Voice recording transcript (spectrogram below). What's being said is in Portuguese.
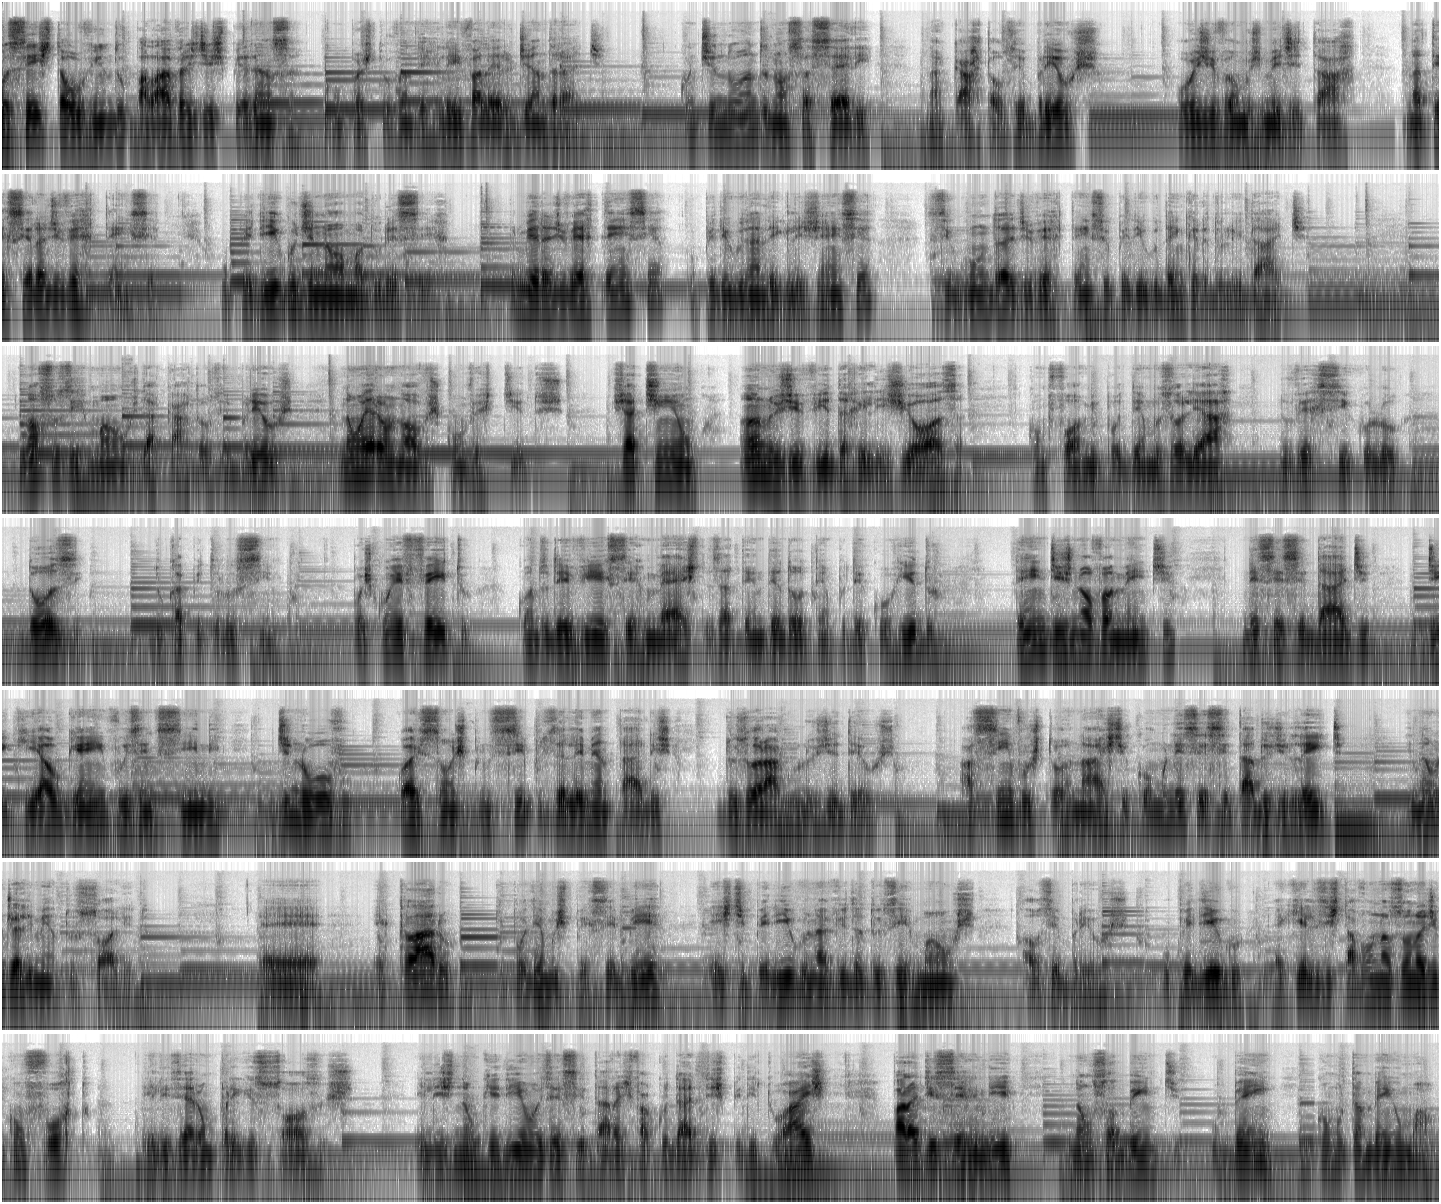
Você está ouvindo Palavras de Esperança com o pastor Vanderlei Valério de Andrade. Continuando nossa série na carta aos Hebreus, hoje vamos meditar na terceira advertência, o perigo de não amadurecer. Primeira advertência, o perigo da negligência. Segunda advertência, o perigo da incredulidade. Nossos irmãos da carta aos Hebreus não eram novos convertidos, já tinham anos de vida religiosa conforme podemos olhar no versículo 12 do capítulo 5. Pois, com efeito, quando devias ser mestres atendendo ao tempo decorrido, tendes novamente necessidade de que alguém vos ensine de novo quais são os princípios elementares dos oráculos de Deus. Assim vos tornaste como necessitados de leite e não de alimento sólido. É, é claro que podemos perceber este perigo na vida dos irmãos aos hebreus. O perigo é que eles estavam na zona de conforto, eles eram preguiçosos, eles não queriam exercitar as faculdades espirituais para discernir não somente o bem, como também o mal.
